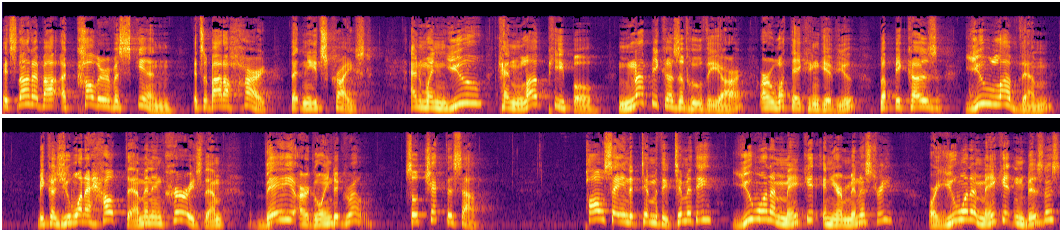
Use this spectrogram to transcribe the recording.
it's not about a color of a skin, it's about a heart that needs Christ. And when you can love people, not because of who they are or what they can give you, but because you love them, because you want to help them and encourage them, they are going to grow. So check this out. Paul's saying to Timothy, Timothy, you want to make it in your ministry, or you want to make it in business,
